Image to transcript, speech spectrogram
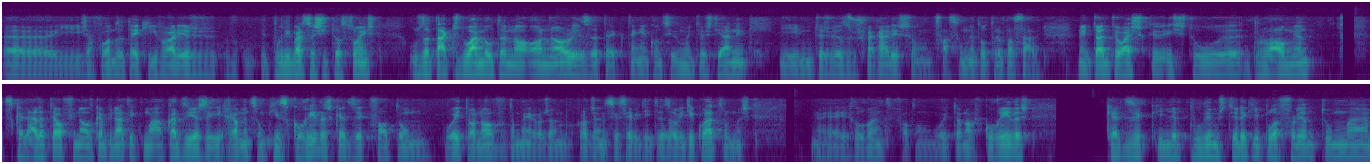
uh, e já falamos até aqui várias, por diversas situações, os ataques do Hamilton ao Norris, até que tem acontecido muito este ano, e muitas vezes os Ferraris são facilmente ultrapassados. No entanto, eu acho que isto uh, provavelmente se calhar até ao final do campeonato, e como há bocado dias aí realmente são 15 corridas, quer dizer que faltam 8 ou 9, também agora já não me recordo, já não sei se é 23 ou 24, mas é irrelevante, faltam 8 ou 9 corridas, quer dizer que ainda podemos ter aqui pela frente uma,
